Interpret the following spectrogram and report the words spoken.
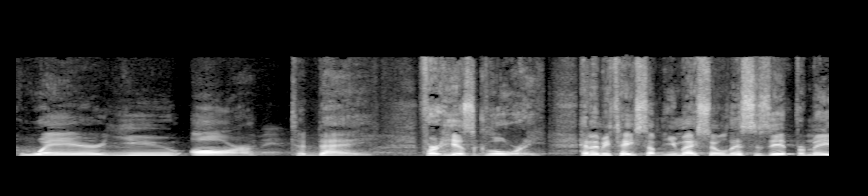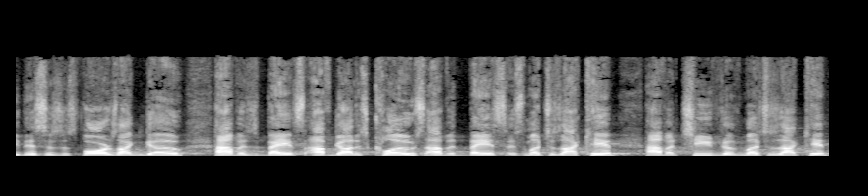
where you are today for His glory. And let me tell you something. You may say, well, this is it for me. This is as far as I can go. I've advanced. I've got as close. I've advanced as much as I can. I've achieved as much as I can.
